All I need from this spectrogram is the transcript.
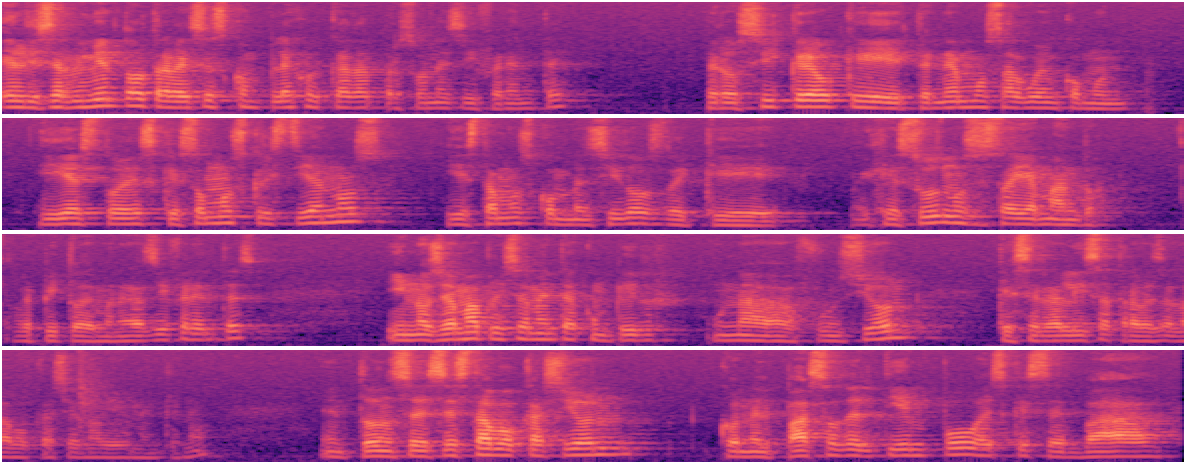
el discernimiento otra vez es complejo y cada persona es diferente, pero sí creo que tenemos algo en común y esto es que somos cristianos y estamos convencidos de que Jesús nos está llamando, repito, de maneras diferentes, y nos llama precisamente a cumplir una función que se realiza a través de la vocación, obviamente, ¿no? Entonces, esta vocación, con el paso del tiempo, es que se va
